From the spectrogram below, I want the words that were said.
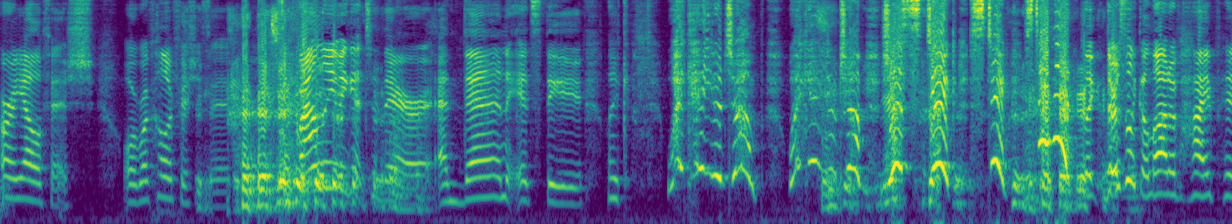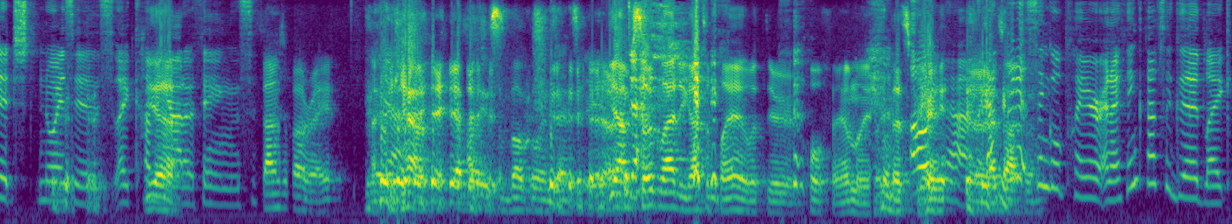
or a yellow fish, or what color fish is it? so finally we get to there, and then it's the like, why can't you jump? Why can't you jump? Just stick, stick, stop it! Like there's like a lot of high pitched noises like coming Yeah. out of things. Sounds about right. Yeah. Definitely some vocal intensity. Yeah, I'm so glad you got to play it with your whole family. Like, that's Oh great. yeah, like, I'm good awesome. at single player, and I think that's a good like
